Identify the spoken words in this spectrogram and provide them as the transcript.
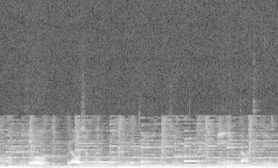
啊，我觉得就不要想太多，因为自己毕竟第一年打职业嘛，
